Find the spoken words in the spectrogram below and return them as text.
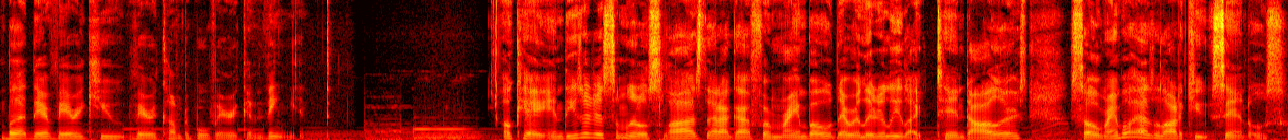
But they're very cute, very comfortable, very convenient. Okay, and these are just some little slides that I got from Rainbow. They were literally like $10. So Rainbow has a lot of cute sandals.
